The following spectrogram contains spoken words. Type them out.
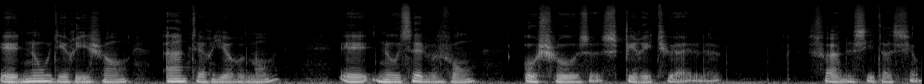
et nous dirigeant intérieurement et nous élevons aux choses spirituelles. Fin de citation.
